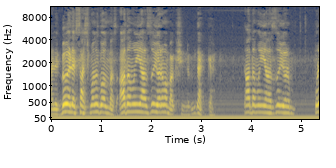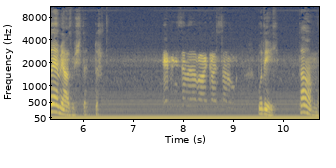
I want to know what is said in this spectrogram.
Hani böyle saçmalık olmaz. Adamın yazdığı yoruma bak şimdi bir dakika. adamın yazdığı yorum buraya mı yazmıştı? Dur. Hepinize merhaba arkadaşlar. Bu değil. Tamam mı?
